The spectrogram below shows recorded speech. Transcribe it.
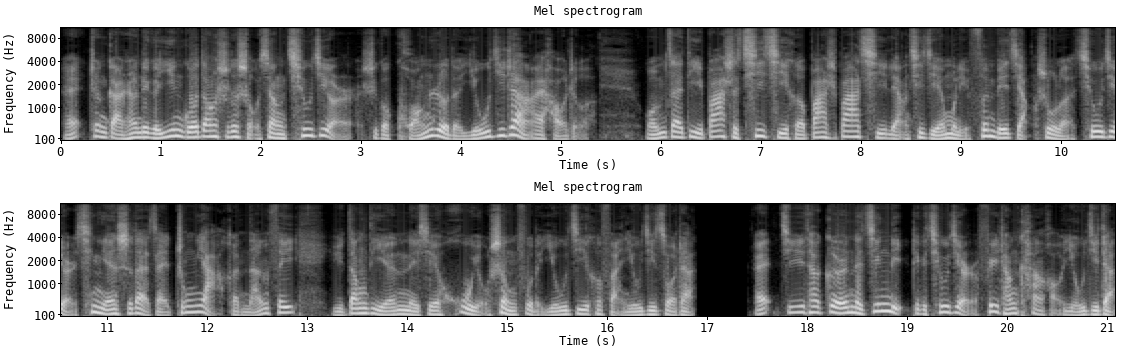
哎，正赶上这个英国当时的首相丘吉尔是个狂热的游击战爱好者。我们在第八十七期和八十八期两期节目里，分别讲述了丘吉尔青年时代在中亚和南非与当地人那些互有胜负的游击和反游击作战。哎，基于他个人的经历，这个丘吉尔非常看好游击战，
